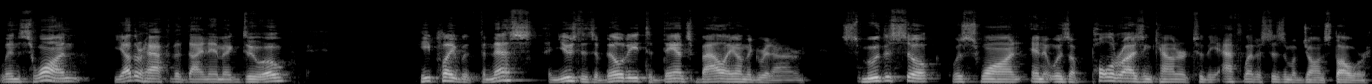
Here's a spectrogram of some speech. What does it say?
Lynn Swann, the other half of the dynamic duo, he played with finesse and used his ability to dance ballet on the gridiron. Smooth as silk was Swann, and it was a polarizing counter to the athleticism of John Stallworth.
